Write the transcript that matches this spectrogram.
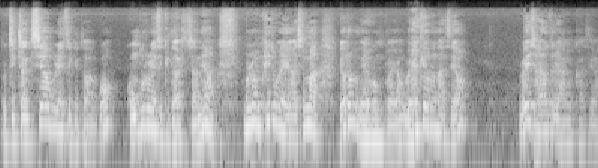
또 직장 취업을 위해서 기도하고 공부를 위해서 기도하시잖아요 물론 필요해요 하지만 여러분 왜 공부해요? 왜 결혼하세요? 왜 자녀들을 양육하세요?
